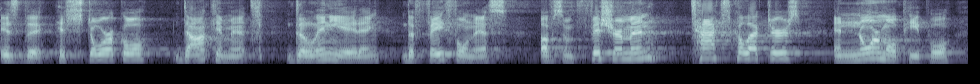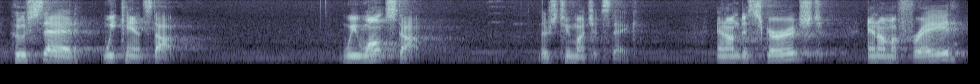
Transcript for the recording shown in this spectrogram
is the historical document delineating the faithfulness of some fishermen, tax collectors and normal people who said, We can't stop. We won't stop. There's too much at stake. And I'm discouraged, and I'm afraid,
